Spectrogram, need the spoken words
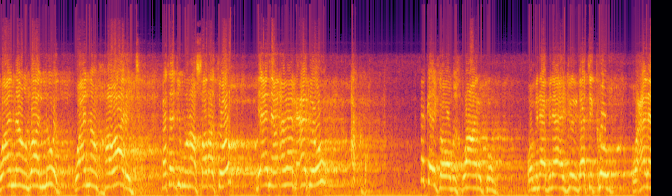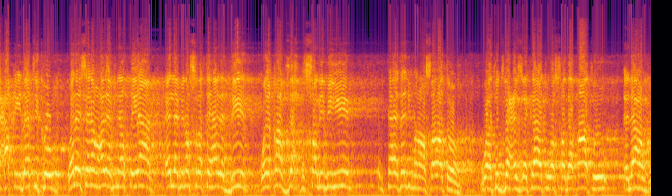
وأنهم ضالون وأنهم خوارج. فتجب مناصرتهم لأنهم أمام عدو أكبر. فكيف هم إخوانكم؟ ومن أبناء جلدتكم وعلى عقيدتكم وليس لهم هدف من القيام إلا بنصرة هذا الدين وإيقاف زحف الصليبيين. تجب مناصرتهم وتدفع الزكاة والصدقات لهم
